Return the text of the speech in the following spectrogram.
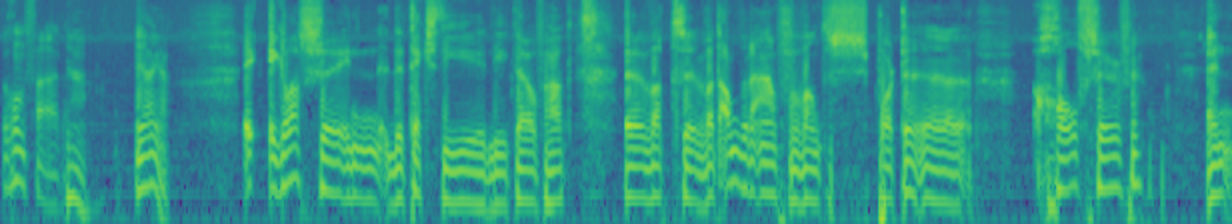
rondvaren. Ja, ja. ja. Ik, ik las eh, in de tekst die, die ik daarover had, eh, wat, eh, wat andere aanverwante sporten, golfsurfen en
